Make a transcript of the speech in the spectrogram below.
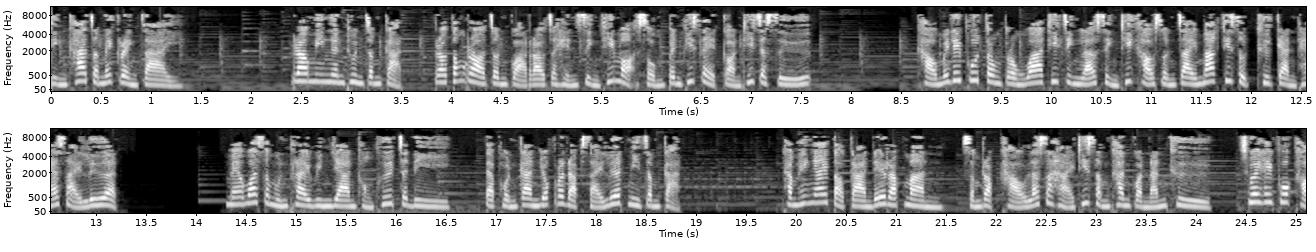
ริง ๆข้าจะไม่เกรงใจ เรามีเงินทุนจำกัด เราต้องรอจนกว่าเราจะเห็นสิ่งที่เหมาะสมเป็นพิเศษก่อนที่จะซื้อเขาไม่ได้พูดตรงๆว่าที่จริงแล้วสิ่งที่เขาสนใจมากที่สุดคือแก่นแท้สายเลือด แม้ว่าสมุนไพรวิญญาณของพืชจะดี แต่ผลการยกระดับสายเลือดมีจำกัดทำให้ง่ายต่อการได้รับมันสำหรับเขาและสหายที่สำคัญกว่านั้นคือ ช่วยให้พวกเขา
